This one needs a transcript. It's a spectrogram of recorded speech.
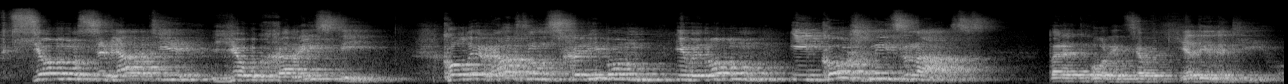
в цьому святі Євхаристії, коли разом з хлібом і вином і кожний з нас перетвориться в єдине тіло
